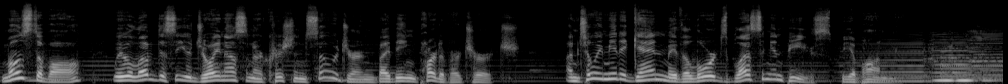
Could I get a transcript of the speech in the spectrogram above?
Most of all, we would love to see you join us in our Christian sojourn by being part of our church. Until we meet again, may the Lord's blessing and peace be upon you.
